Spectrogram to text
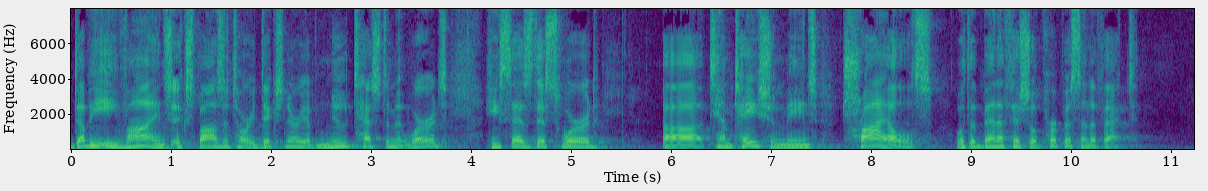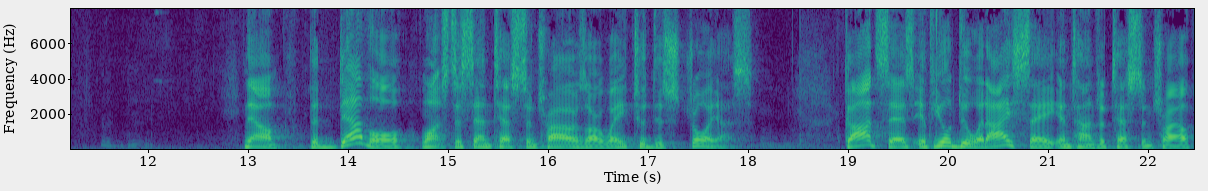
W.E. Vine's expository dictionary of New Testament words, he says this word uh, temptation means trials with a beneficial purpose and effect. Now, the devil wants to send tests and trials our way to destroy us. God says, if you'll do what I say in times of test and trial,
